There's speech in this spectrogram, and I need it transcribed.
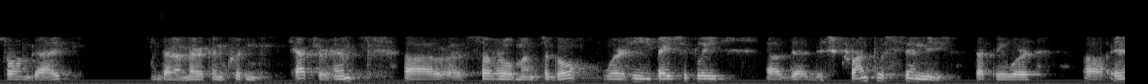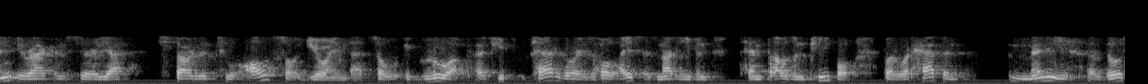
strong guys, that American couldn't capture him uh, uh, several months ago, where he basically, uh, the disgruntled Sunnis that they were uh, in Iraq and Syria started to also join that. So it grew up. If you categorize the whole ISIS, not even 10,000 people, but what happened, many of those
